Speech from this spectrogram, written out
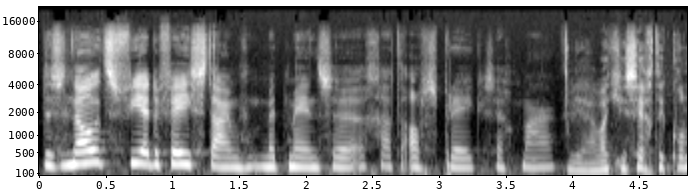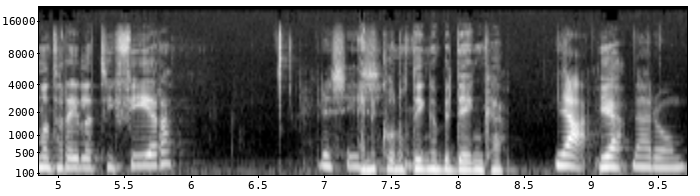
dus noods via de FaceTime met mensen gaat afspreken, zeg maar. Ja, wat je zegt, ik kon het relativeren. Precies. En ik kon nog dingen bedenken. Ja, ja. daarom.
